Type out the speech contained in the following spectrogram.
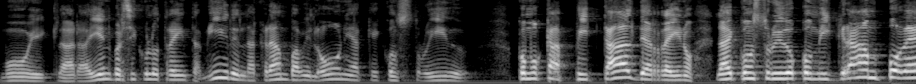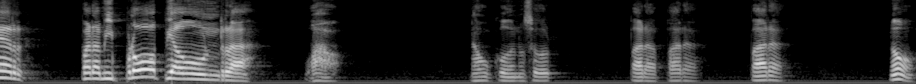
muy clara. Ahí en el versículo 30, miren la gran Babilonia que he construido. Como capital de reino, la he construido con mi gran poder para mi propia honra. Wow. Nabucodonosor, para, para, para. No.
